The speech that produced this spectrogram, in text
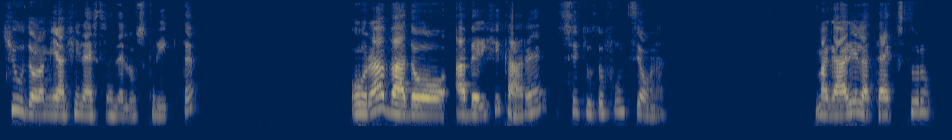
chiudo la mia finestra dello script. Ora vado a verificare se tutto funziona. Magari la texture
